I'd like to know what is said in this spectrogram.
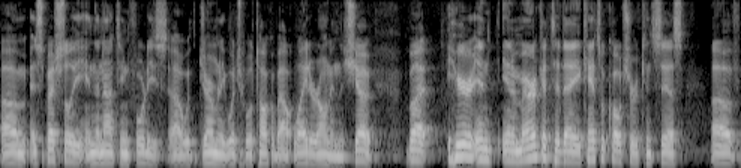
um, especially in the 1940s uh, with Germany, which we'll talk about later on in the show. But here in, in America today, cancel culture consists of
